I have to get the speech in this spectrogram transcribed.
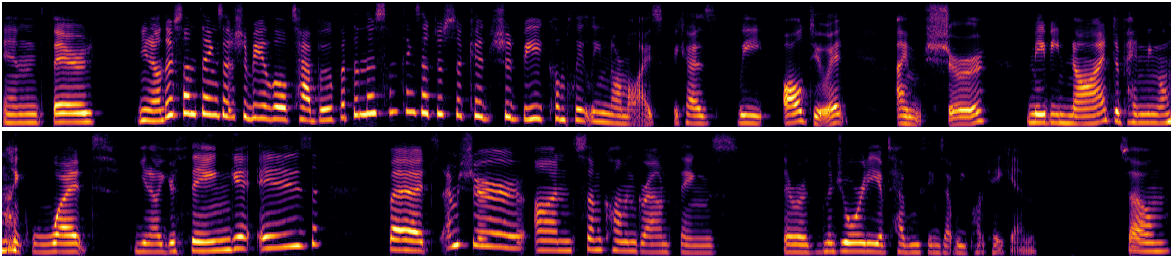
And there, you know, there's some things that should be a little taboo, but then there's some things that just could should be completely normalized because we all do it. I'm sure maybe not, depending on like what, you know, your thing is. But I'm sure on some common ground things, there are majority of taboo things that we partake in. So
